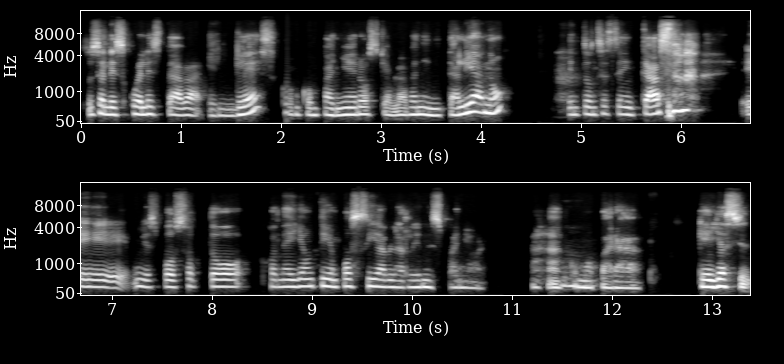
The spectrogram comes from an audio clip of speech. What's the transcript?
Entonces la escuela estaba en inglés con compañeros que hablaban en italiano. Entonces en casa eh, mi esposo optó con ella un tiempo sí hablarle en español, Ajá, como mm. para que ella se,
